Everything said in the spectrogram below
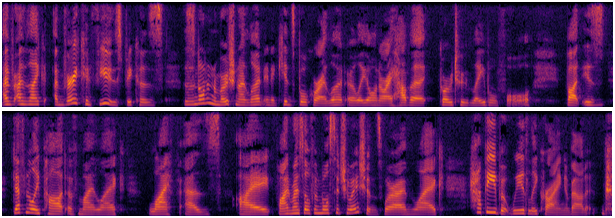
I'm, I'm like, I'm very confused because this is not an emotion I learned in a kid's book or I learned early on or I have a go-to label for, but is definitely part of my like life as I find myself in more situations where I'm like happy but weirdly crying about it.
